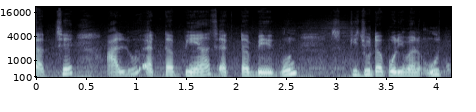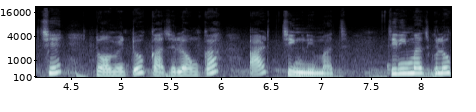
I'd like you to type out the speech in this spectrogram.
লাগছে আলু, একটা পেঁয়াজ, একটা বেগুন, কিছুটা পরিমাণ উচ্ছে, টমেটো, কাঁচা লঙ্কা আর চিংড়ি মাছ। চিংড়ি মাছগুলো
